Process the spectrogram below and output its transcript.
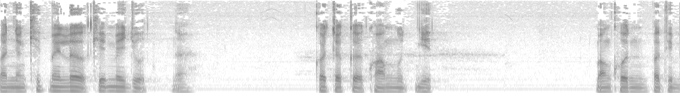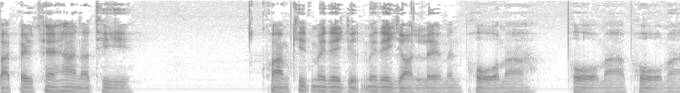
มันยังคิดไม่เลิกคิดไม่หยุดนะก็จะเกิดความหงุดหงิด บางคนปฏิบัติไปแค่ห้านาที ความคิดไม่ได้หยุดไม่ได้หย่อนเลย มันโผล่มาโผล่มาโผล่มา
